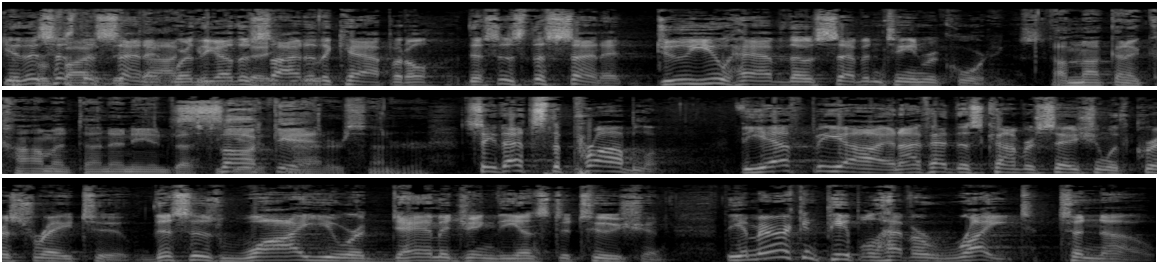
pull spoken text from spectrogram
To Yeah, this is provide the Senate. We're the other side of the Capitol. This is the Senate. Do you have those 17 recordings? I'm not going to comment on any investigative Suck it. matters, Senator. See, that's the problem. The FBI, and I've had this conversation with Chris Wray too, this is why you are damaging the institution. The American people have a right to know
